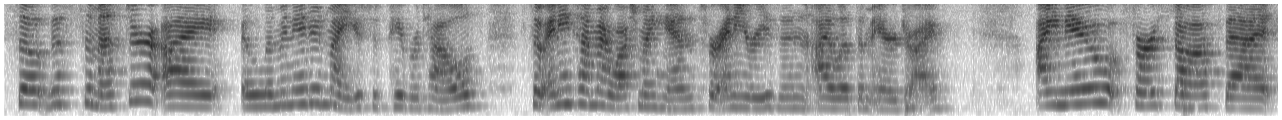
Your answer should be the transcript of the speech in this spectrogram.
So this semester, I eliminated my use of paper towels, so anytime I wash my hands for any reason, I let them air dry. I knew first off that,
